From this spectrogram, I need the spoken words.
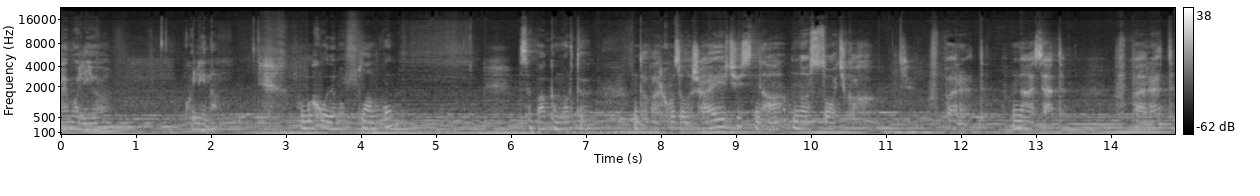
Піднімаємо ліве коліно. Виходимо в планку. Собака мордою доверху залишаючись на носочках. Вперед, назад, вперед,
